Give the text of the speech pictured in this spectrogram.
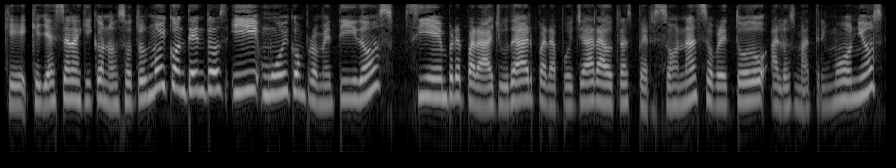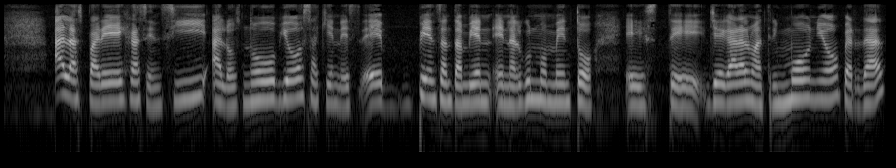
Que, que, ya están aquí con nosotros, muy contentos y muy comprometidos, siempre para ayudar, para apoyar a otras personas, sobre todo a los matrimonios, a las parejas en sí, a los novios, a quienes eh, piensan también en algún momento este, llegar al matrimonio, ¿verdad?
